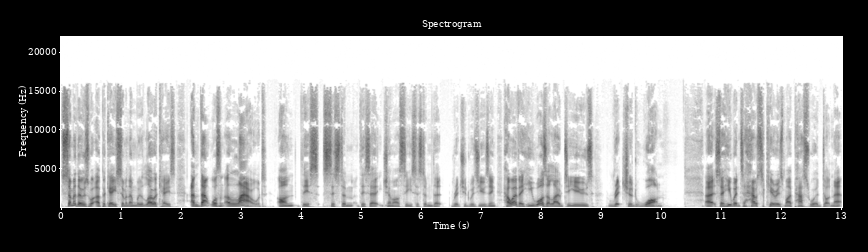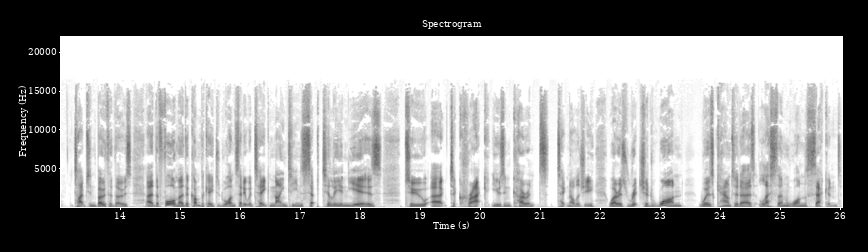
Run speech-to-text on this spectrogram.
some of those were uppercase, some of them were lowercase, and that wasn't allowed on this system, this HMRC system that Richard was using. However, he was allowed to use Richard1. Uh, so he went to howsecureismypassword.net, typed in both of those. Uh, the former, the complicated one, said it would take 19 septillion years to uh, to crack using current technology, whereas Richard 1 was counted as less than one second.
